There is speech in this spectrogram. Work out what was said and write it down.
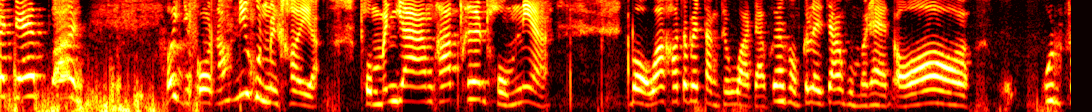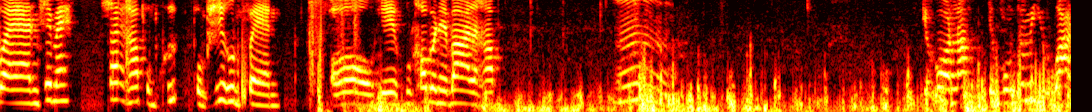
ยเจ็บเอ้ยเฮ้ยเดี๋ยวก่อนนะนี่คุณเป็นใครอะ ผมเป็นยามครับ เพื่อนผมเนี่ย บอกว่าเขาจะไปต่างจังหวัดอะเพื่อนผมก็เลยจ้างผมมาแทนอ๋อคุณแฟนใช่ไหมใช่ครับ ผมคือผมชื่อคุณแฟนอ๋อโอเค คุณเข้าไปในบ้านแล้วครับ อืมเดี๋ยวก่อนนะเดี๋ยวผมจะไม่อยู่บ้าน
